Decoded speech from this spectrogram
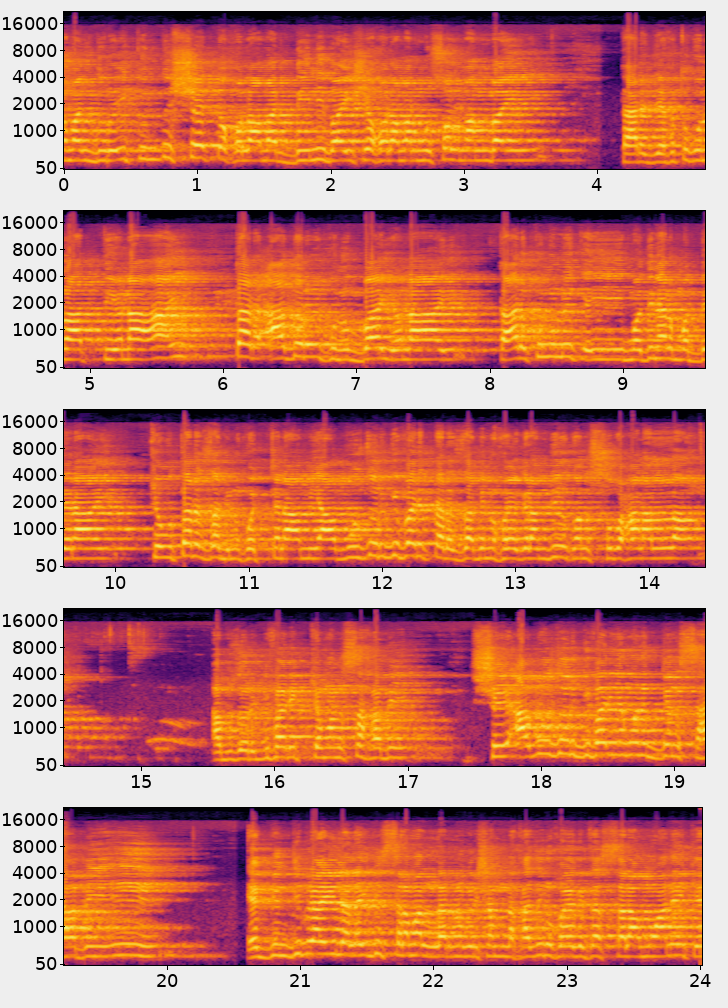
সমাজ দূরেই কিন্তু সে তো হলো আমার দিনী ভাই, সে হলো আমার মুসলমান ভাই। তার যেহেতু কোনো আত্মীয় নাই, তার আদরের কোনো ভাইও নাই, তার কোনো লোক এই মদিনার মধ্যে নাই, কেউ তার জামিন করছে না। আমি আবুজর গিফারি তার জামিন হয়ে গেলাম যখন সুবাহান আল্লাহ আবুজর গিফারি কেমন সাহাবি? সেই আবুজর গিফারি এমন একজন সাহাবি একদিন জিব্রাহিল আলাইহিস সালাম, আল্লাহর নবীর সামনে হাজির হয়ে গেছে। আসসালামু আলাইকা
